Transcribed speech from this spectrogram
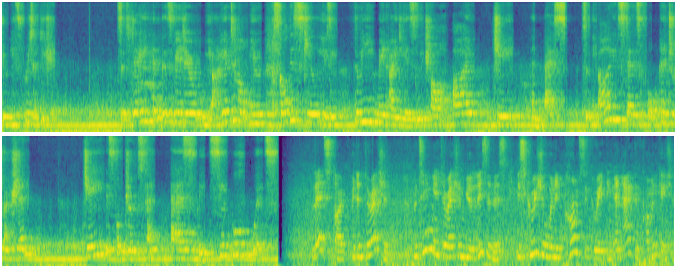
during his presentation. So today, in this video, we are here to help you score this skill using three main ideas which are I, J, and S. So the I stands for interaction, J is for jokes and S being simple words. Start with interaction. Maintaining interaction with your listeners is crucial when it comes to creating an active communication.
